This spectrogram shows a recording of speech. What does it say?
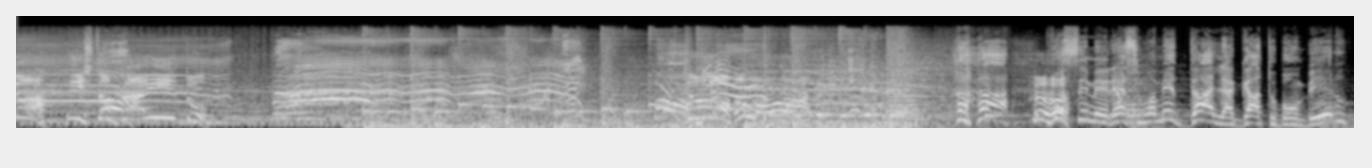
Ah, estão caindo! Você merece uma medalha, gato bombeiro.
